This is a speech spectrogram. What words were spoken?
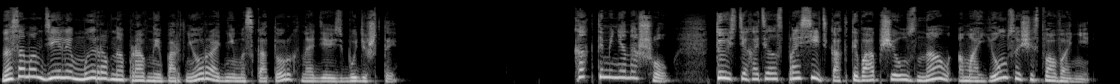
«На самом деле мы равноправные партнеры, одним из которых, надеюсь, будешь ты». «Как ты меня нашел? То есть я хотела спросить, как ты вообще узнал о моем существовании?»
